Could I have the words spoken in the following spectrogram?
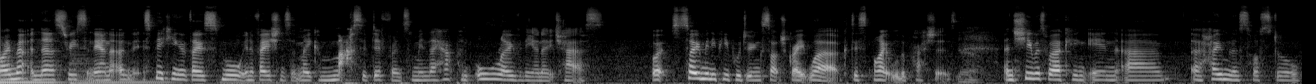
Now, I met a nurse recently, and, and speaking of those small innovations that make a massive difference, I mean, they happen all over the NHS. But so many people doing such great work despite all the pressures. Yeah. And she was working in uh, a homeless hostel.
